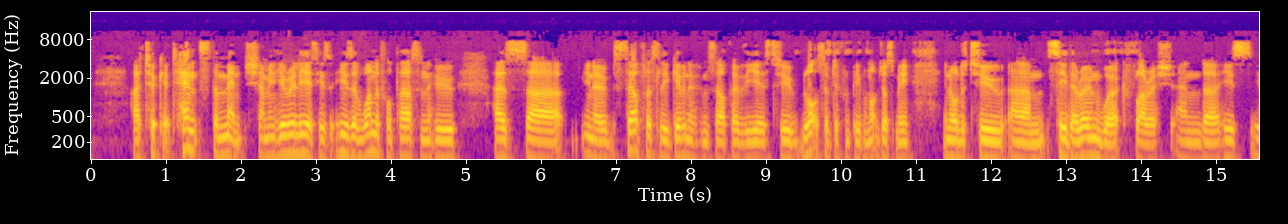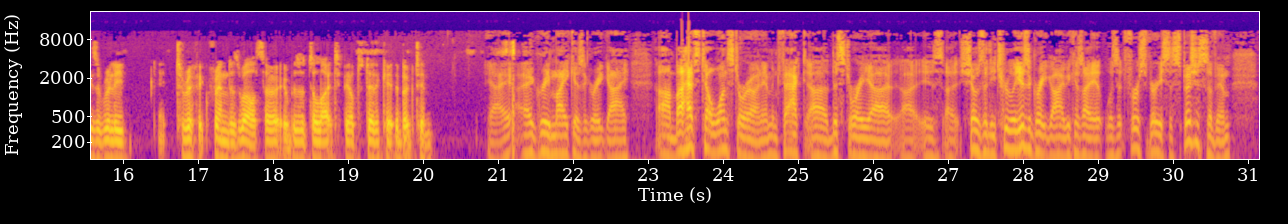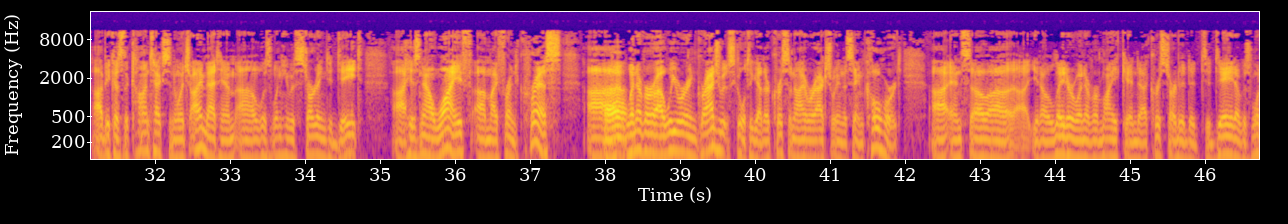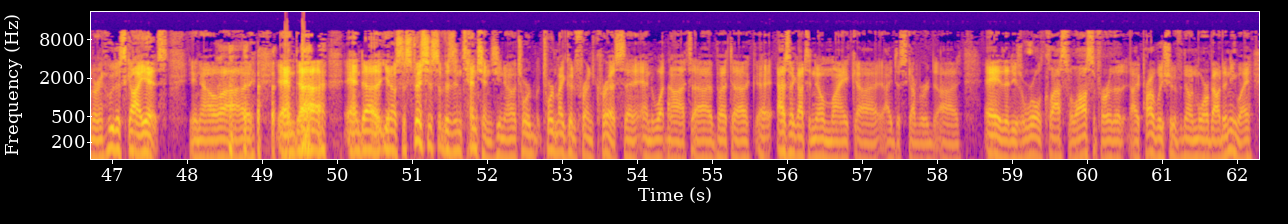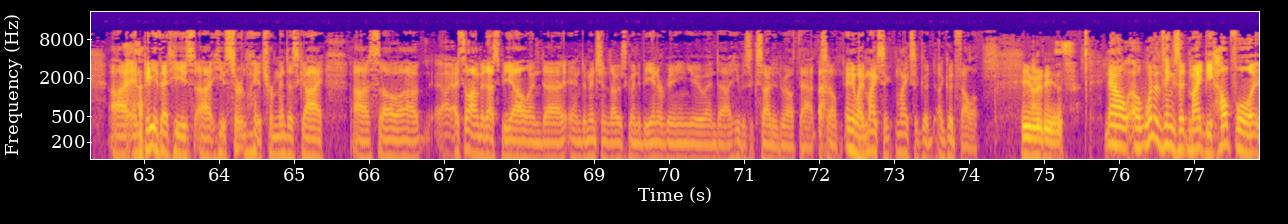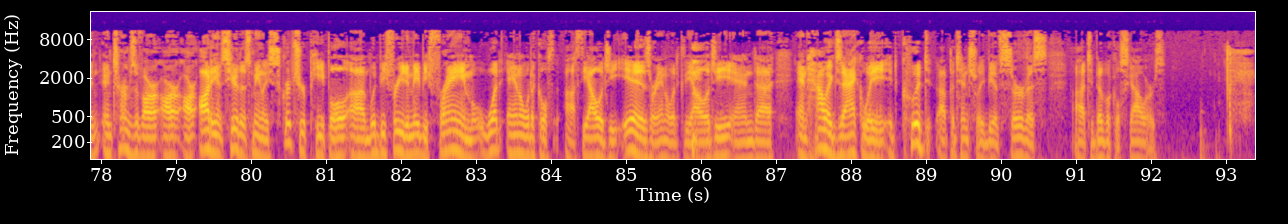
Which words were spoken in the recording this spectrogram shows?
I took it. Hence the mensch. I mean, he really is. He's he's a wonderful person who has uh, you know selflessly given of himself over the years to lots of different people, not just me, in order to um, see their own work flourish. And uh, he's he's a really terrific friend as well. So it was a delight to be able to dedicate the book to him. Yeah, I, I, agree. Mike is a great guy, um, but I have to tell one story on him. In fact, uh, this story uh, uh, is uh, shows that he truly is a great guy because I was at first very suspicious of him uh, because the context in which I met him uh, was when he was starting to date his now wife, my friend Chris. whenever we were in graduate school together, Chris and I were actually in the same cohort, and so you know later, whenever Mike and Chris started to, to, date, I was wondering who this guy is, you know, and and you know know, suspicious of his intentions, you know, toward toward my good friend Chris and, and whatnot. Uh, but uh, as I got to know Mike, uh, I discovered uh, a that he's a world class philosopher that I probably should have known more about anyway, uh, and b that he's uh, he's certainly a tremendous guy. so I saw him at SBL and and mentioned I was going to be interviewing you, and he was excited about that. So anyway, Mike's a, Mike's a good a good fellow. He really is. Now, uh, one of the things that might be helpful in, in terms of our, our, our, audience here that's mainly scripture people um, would be for you to maybe frame what analytical uh, theology is or analytic theology and, uh, and how exactly it could uh, potentially be of service uh, to biblical scholars.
